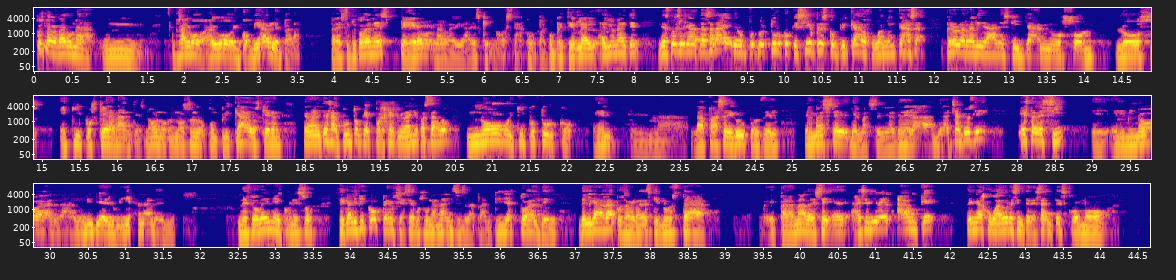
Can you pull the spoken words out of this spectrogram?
pues la verdad, una, un, pues algo, algo encomiable para, para este equipo danés, pero la realidad es que no está para competirle al, United. Y después el Galatasaray de un fútbol turco que siempre es complicado jugando en casa, pero la realidad es que ya no son los equipos que eran antes, ¿no? No, no son los complicados que eran, antes, al punto que, por ejemplo, el año pasado no hubo equipo turco en, la, fase de grupos del, del Manchester, Manchester de la, de la Champions League. Esta vez sí, eh, eliminó a la, Olimpia de Ljubljana de Eslovenia y con eso se calificó, pero si hacemos un análisis de la plantilla actual del, del Gala, pues la verdad es que no está eh, para nada ese, a ese nivel, aunque tenga jugadores interesantes como,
